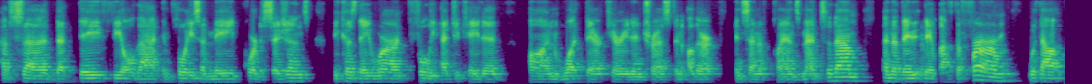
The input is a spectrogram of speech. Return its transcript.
have said that they feel that employees have made poor decisions because they weren't fully educated on what their carried interest and other incentive plans meant to them and that they, they left the firm without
